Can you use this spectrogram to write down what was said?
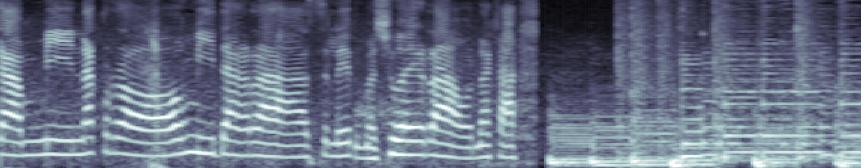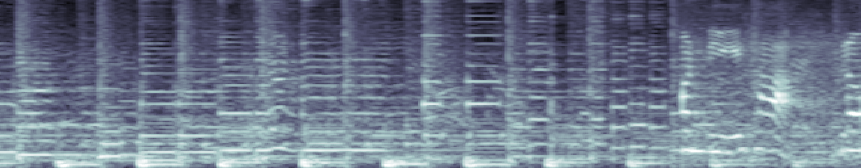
กรรมมีนักร้อง มีดาราเซเลบมาช่วยเรานะคะ วันนี้ค่ะ เรา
